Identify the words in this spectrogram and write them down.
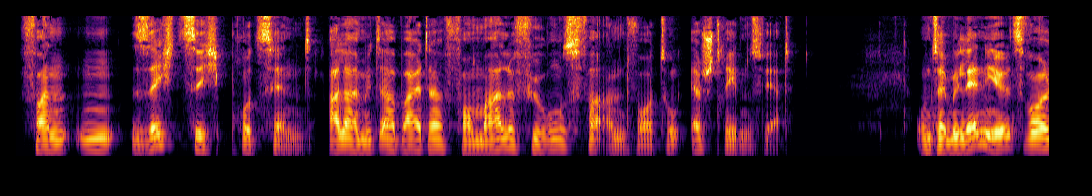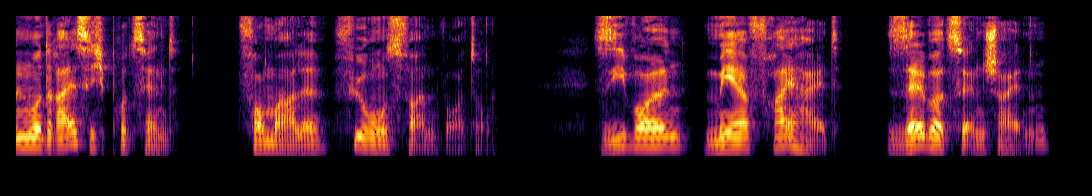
fanden 60 Prozent aller Mitarbeiter formale Führungsverantwortung erstrebenswert. Unter Millennials wollen nur 30 Prozent formale Führungsverantwortung. Sie wollen mehr Freiheit, selber zu entscheiden,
